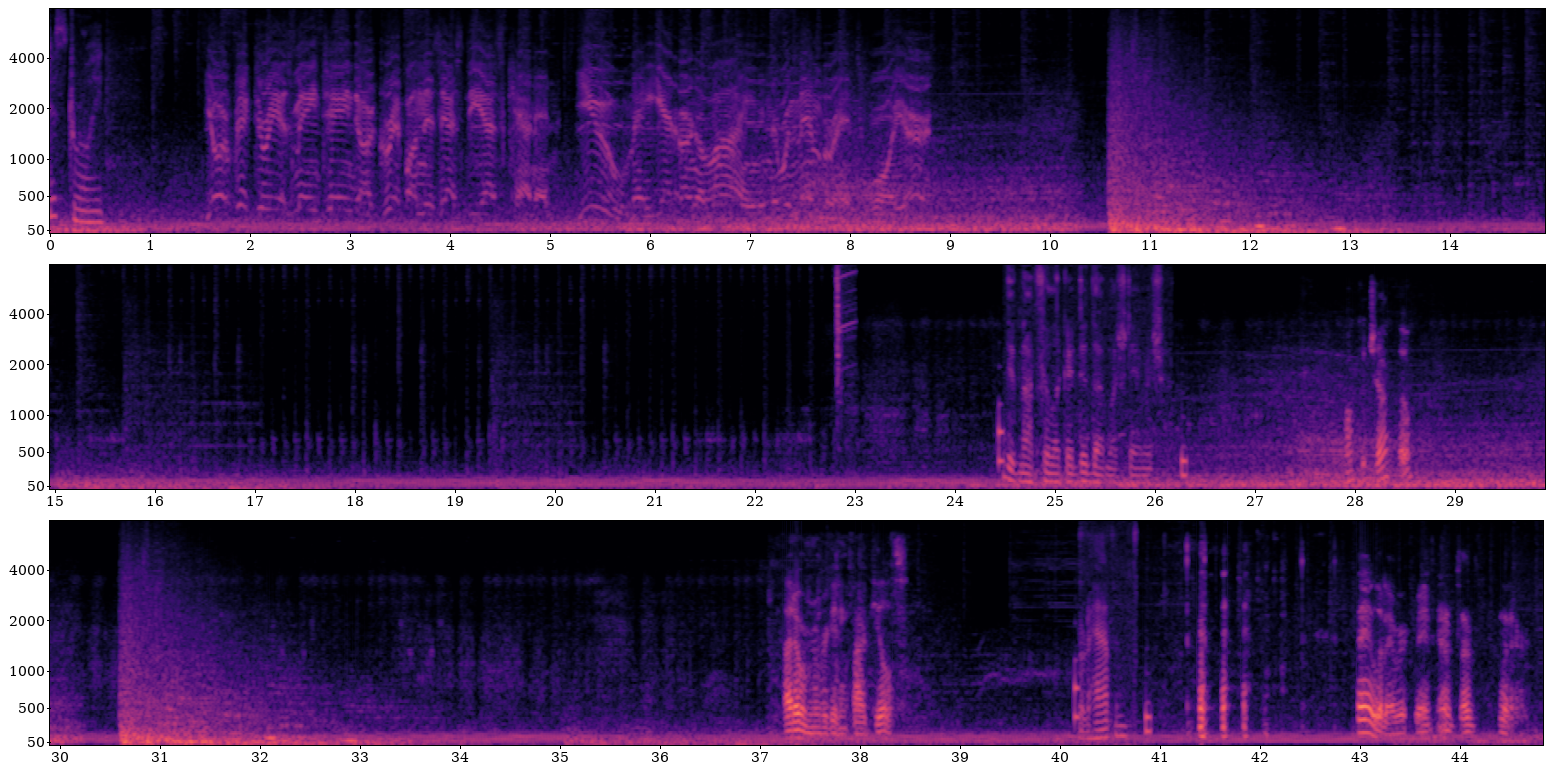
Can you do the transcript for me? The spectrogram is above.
Destroyed. Your victory has maintained our grip on this SDS cannon. You may yet earn a line in the remembrance, warrior. Did not feel like I did that much damage. Well, good job, though. I don't remember getting five kills. What happened? Eh, whatever. uh, Whatever.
